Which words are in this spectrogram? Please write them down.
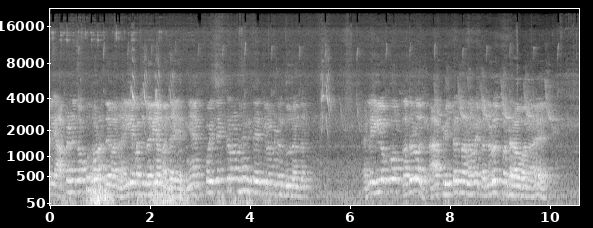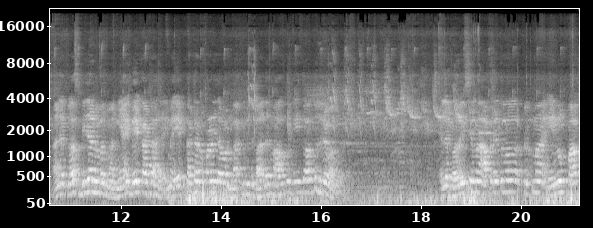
તો એ આપણને ચોખ્ખું થોડું દેવાના. એ પાછું દરિયામાં જાય ત્યાં કોઈ ચેક કરવાનું છે ને તેર કિલોમીટર દૂર અંદર. એટલે એ લોકો કદડો જ, આ ફિલ્ટરના નામે કદડો જ પધરાવવાના છે અને પ્લસ બીજા નંબરમાં, ન્યાય બે કાંઠા છે. એમાં એક કાંઠાનું પાણી જવાનું, બાકી બધું ભાદરમાં આવતું કે તો આવતું જ રહેવાનું. એટલે ભવિષ્યમાં આપણે તો ટૂંકમાં એનું પાપ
